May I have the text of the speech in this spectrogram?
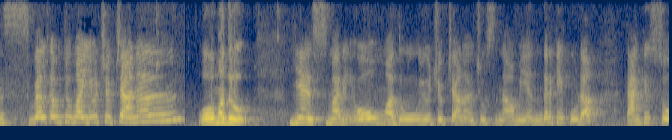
Friends welcome to my YouTube channel O Madhu. Yes మరి ఓ మధు యూట్యూబ్ ఛానల్ చూస్తున్నా మీ అందరికీ కూడా thank you so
